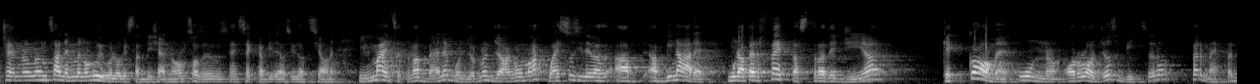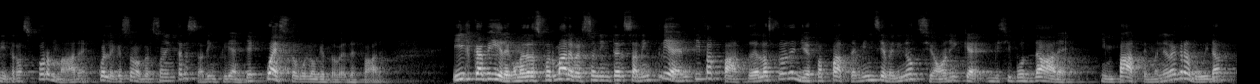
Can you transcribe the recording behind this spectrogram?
cioè, non, non, sa nemmeno lui quello che sta dicendo, non so se, se, se capite la situazione. Il mindset va bene, buongiorno Giacomo, ma a questo si deve abbinare una perfetta strategia che come un orologio svizzero permetta di trasformare quelle che sono persone interessate in clienti. E questo è quello che dovete fare. Il capire come trasformare persone interessate in clienti fa parte della strategia e fa parte dell'insieme di nozioni che vi si può dare in parte in maniera gratuita.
